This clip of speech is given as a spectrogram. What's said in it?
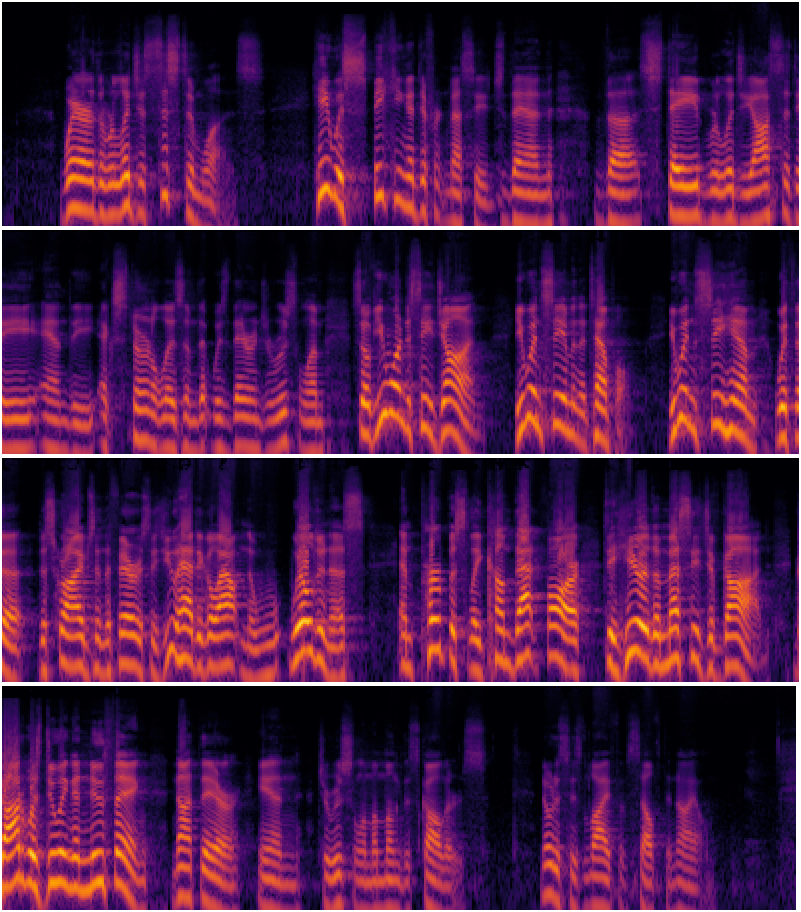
where the religious system was, he was speaking a different message than the staid religiosity and the externalism that was there in Jerusalem. So if you wanted to see John, you wouldn't see him in the temple. You wouldn't see him with the, the scribes and the Pharisees. You had to go out in the wilderness and purposely come that far to hear the message of God. God was doing a new thing, not there in Jerusalem among the scholars. Notice his life of self denial.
